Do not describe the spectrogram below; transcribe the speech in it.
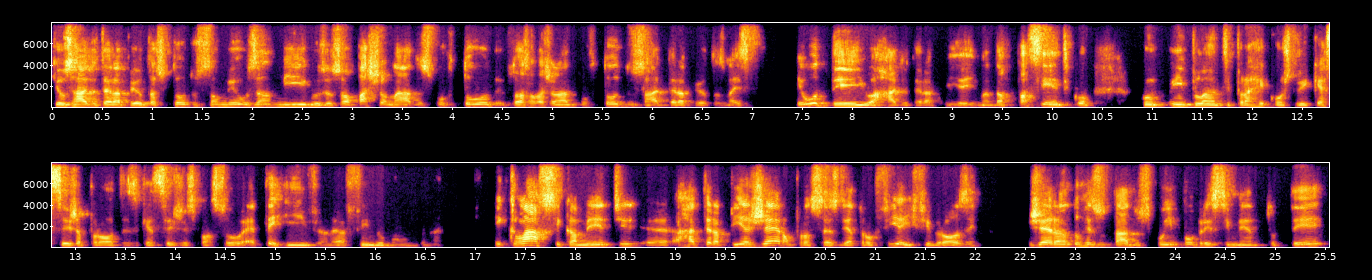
que os radioterapeutas todos são meus amigos, eu sou apaixonado por todos, sou apaixonado por todos os radioterapeutas, mas eu odeio a radioterapia e mandar um paciente com com implante para reconstruir, quer seja prótese, quer seja expansor, é terrível, né? É fim do mundo, né? E classicamente é, a radioterapia gera um processo de atrofia e fibrose, gerando resultados com empobrecimento de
